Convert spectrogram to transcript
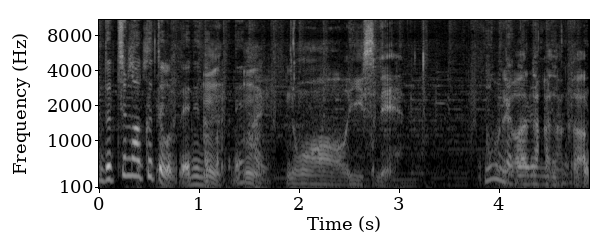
うん。どっちも開くってことだよねうんだからね、うん。はいおーいいですね。これはなかなか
